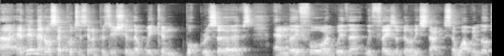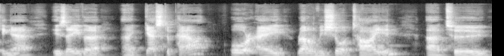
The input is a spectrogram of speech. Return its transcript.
And then that also puts us in a position that we can book reserves and move forward with with feasibility studies. So what we're looking at is either a gas to power or a relatively short tie-in uh, to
